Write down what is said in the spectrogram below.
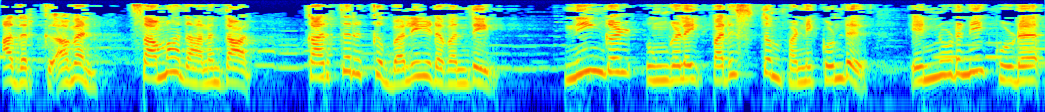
அதற்கு அவன் சமாதானம்தான். கர்த்தருக்கு பலியிட வந்தேன். நீங்கள் உங்களை பரிசுத்தம் பண்ணிக்கொண்டு என்னுடனே கூட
